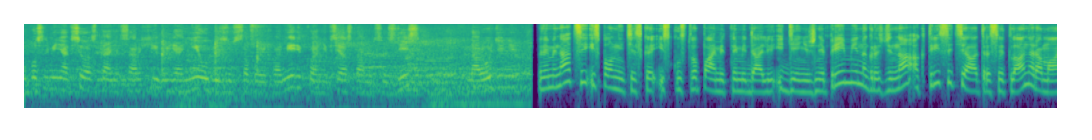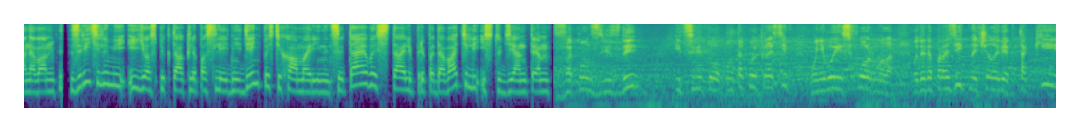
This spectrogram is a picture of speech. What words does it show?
что после меня все останется, архивы я не увезу с собой их в Америку, они все останутся здесь, на родине. В номинации «Исполнительское искусство» памятной медалью и денежной премией награждена актриса театра Светлана Романова. Зрителями ее спектакля «Последний день» по стихам Марины Цветаевой стали преподаватели и студенты. Закон звезды и цветок. Он такой красив, у него есть формула. Вот это поразительный человек, такие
